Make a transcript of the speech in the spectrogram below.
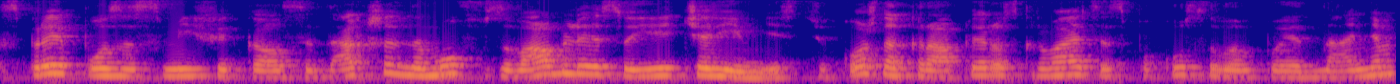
Спрей Poses Mythical Seduction немов зваблює своєю чарівністю. Кожна крапля розкривається спокусливим поєднанням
